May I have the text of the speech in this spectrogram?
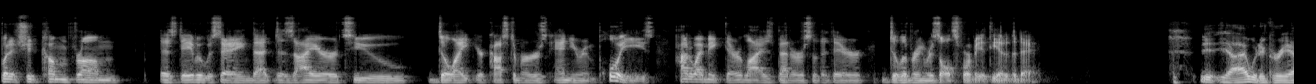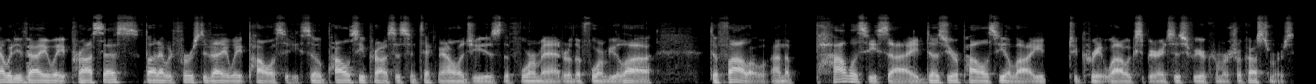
but it should come from, as David was saying, that desire to delight your customers and your employees. How do I make their lives better so that they're delivering results for me at the end of the day? Yeah, I would agree. I would evaluate process, but I would first evaluate policy. So, policy, process, and technology is the format or the formula to follow. On the policy side, does your policy allow you to create wow experiences for your commercial customers?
